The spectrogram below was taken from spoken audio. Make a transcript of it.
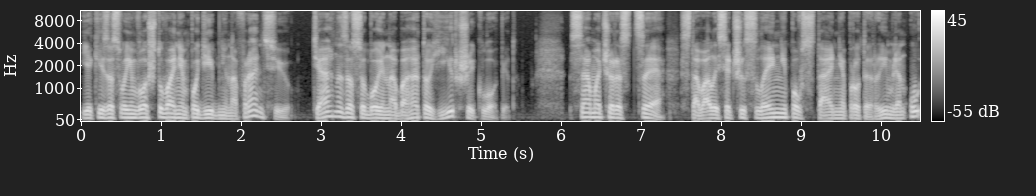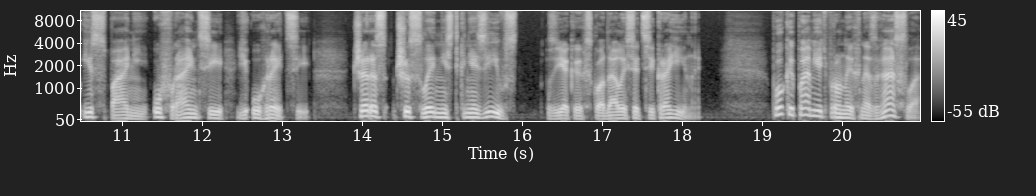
які за своїм влаштуванням подібні на Францію, тягне за собою набагато гірший клопіт. Саме через це ставалися численні повстання проти римлян у Іспанії, у Франції й у Греції, через численність князівств, з яких складалися ці країни. Поки пам'ять про них не згасла,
